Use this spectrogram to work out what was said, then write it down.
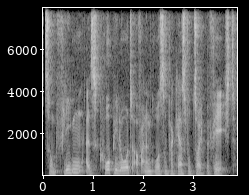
zum Fliegen als Co-Pilot auf einem großen Verkehrsflugzeug befähigt.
